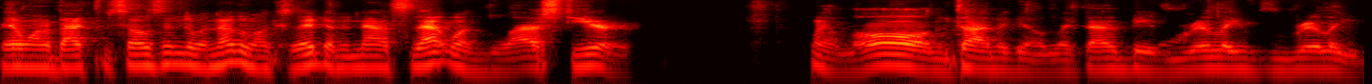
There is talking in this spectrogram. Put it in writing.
They want to back themselves into another one because they've been announced that one last year, like a long time ago. Like that would be really, really,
